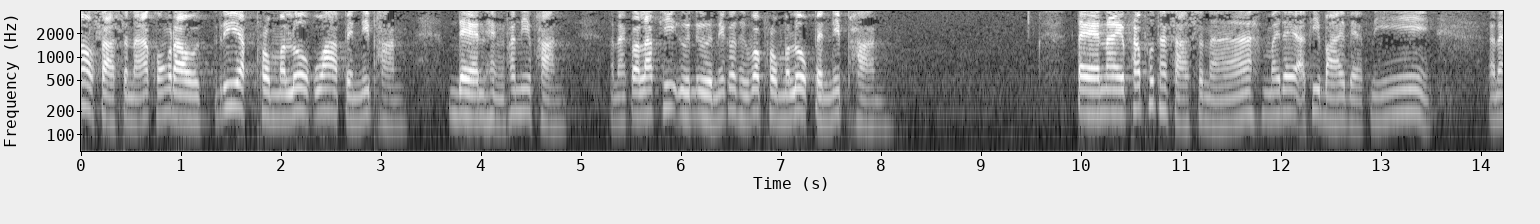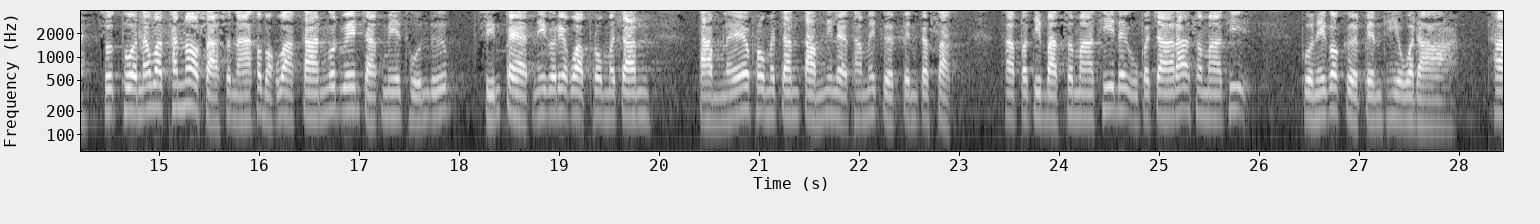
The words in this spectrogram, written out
นอกศาสนาของเราเรียกพรหมโลกว่าเป็นนิพพาน แดนแห่งพระนิพพานนะก็ลัทธิอื่นๆนี่ก็ถือว่าพรหมโลกเป็นนิพพาน แต่ในพระพุทธศาสนาไม่ได้อธิบายแบบนี้นะสุดทวนนะว่าท่านนอกศาสนาเขาบอกว่าการงดเว้นจากเมถุนหรือศีลแปดนี่ก็เรียกว่าพรหมจรรย์ต่ำแล้ว พรหมจรรย์ต่ำนี่แหละทำให้เกิดเป็นกษัตริย์ ถ้าปฏิบัติสมาธิได้อุปจารสมาธิ พวกนี้ก็เกิดเป็นเทวดา ถ้า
